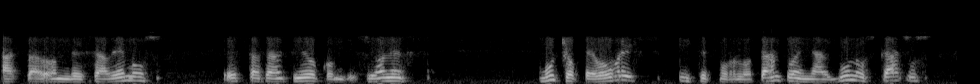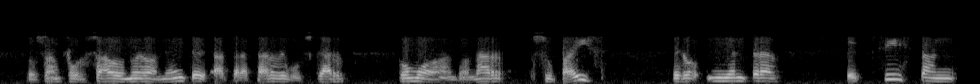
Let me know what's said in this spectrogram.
Hasta donde sabemos, estas han sido condiciones mucho peores y que por lo tanto en algunos casos los han forzado nuevamente a tratar de buscar cómo abandonar su país. Pero mientras existan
